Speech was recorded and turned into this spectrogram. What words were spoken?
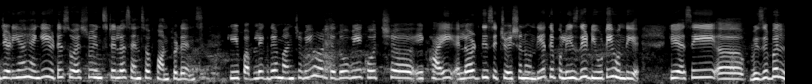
ਜਿਹੜੀਆਂ ਹੈਗੀ it is so as to instil a sense of confidence ਕਿ ਪਬਲਿਕ ਦੇ ਮਨ 'ਚ ਵੀ ਔਰ ਜਦੋਂ ਵੀ ਕੁਝ ਇੱਕ ਹਾਈ ਅਲਰਟ ਦੀ ਸਿਚੁਏਸ਼ਨ ਹੁੰਦੀ ਹੈ ਤੇ ਪੁਲਿਸ ਦੀ ਡਿਊਟੀ ਹੁੰਦੀ ਹੈ ਕਿ ਅਸੀਂ ਵਿਜ਼ੀਬਲ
